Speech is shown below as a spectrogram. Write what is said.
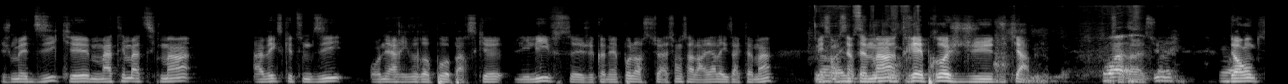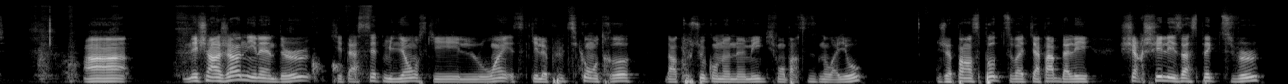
je me dis que mathématiquement, avec ce que tu me dis, on n'y arrivera pas parce que les Leafs, je ne connais pas leur situation salariale exactement, mais ils sont certainement très proches du, du cap. Donc, en échangeant Nylander, qui est à 7 millions, ce qui est loin, ce qui est le plus petit contrat dans tous ceux qu'on a nommés qui font partie du noyau, je pense pas que tu vas être capable d'aller chercher les aspects que tu veux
